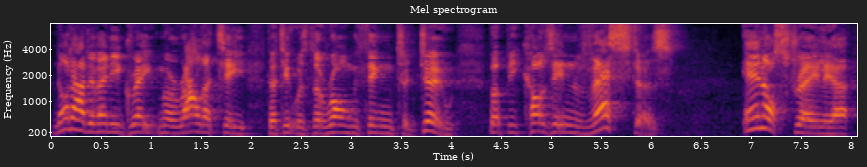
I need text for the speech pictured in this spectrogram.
not out of any great morality that it was the wrong thing to do, but because investors in Australia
